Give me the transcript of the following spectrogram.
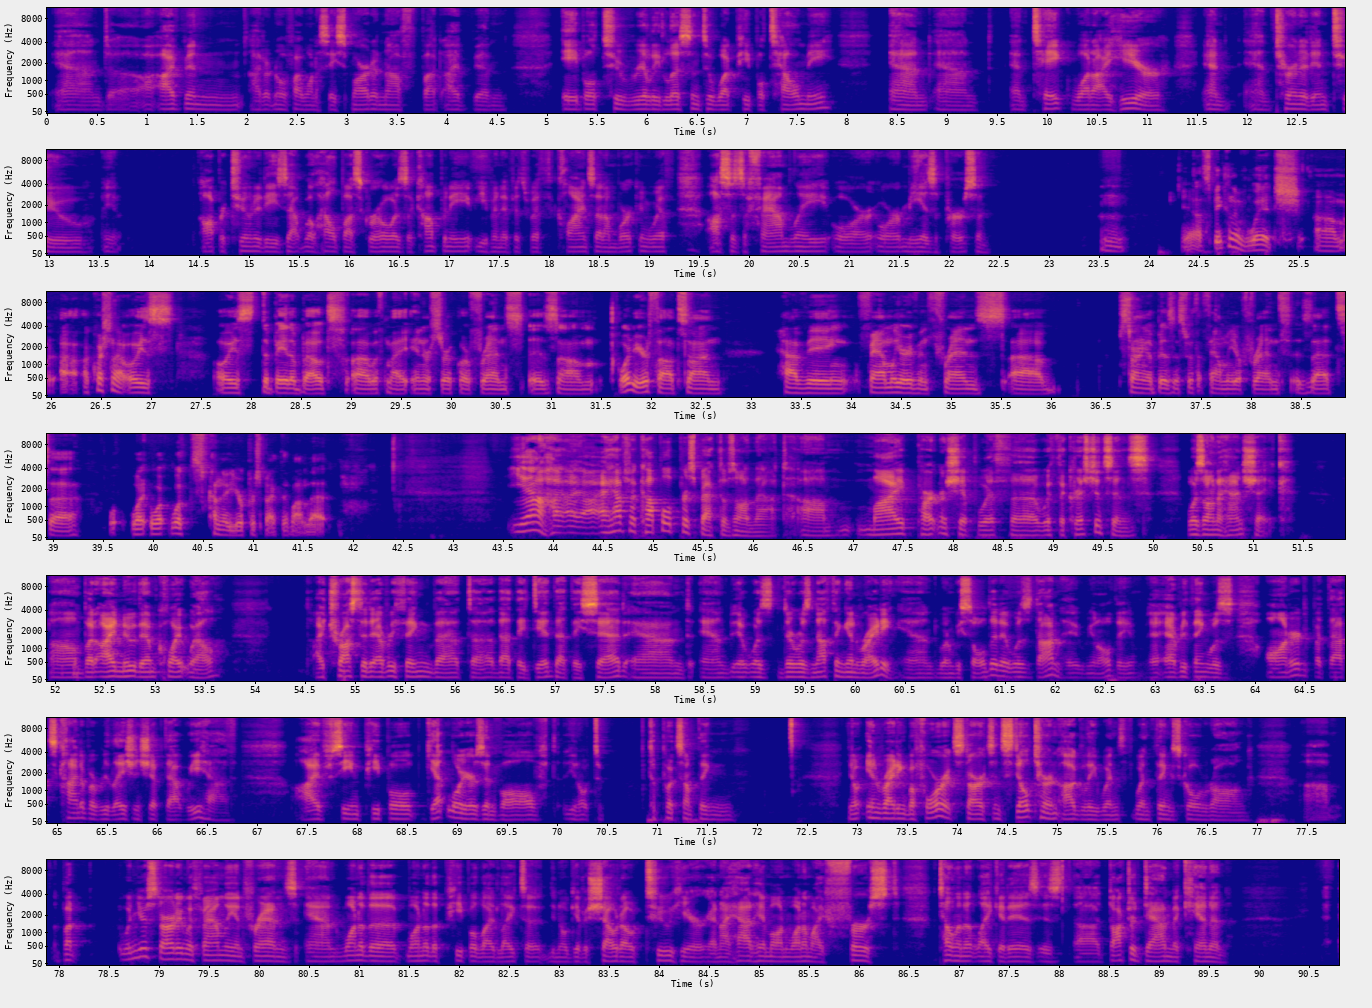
and uh, i've been i don't know if i want to say smart enough but i've been able to really listen to what people tell me and and and take what i hear and and turn it into you know, opportunities that will help us grow as a company even if it's with clients that i'm working with us as a family or or me as a person Mm. Yeah. Speaking of which, um, a, a, question I always always debate about uh, with my inner circle of friends is, um, what are your thoughts on having family or even friends uh, starting a business with a family or friends? Is that uh, what, what what's kind of your perspective on that? Yeah, I, I, have a couple perspectives on that. Um, my partnership with uh, with the Christensens was on a handshake um, but I knew them quite well. I trusted everything that uh, that they did, that they said, and and it was there was nothing in writing. And when we sold it, it was done. It, you know, the everything was honored. But that's kind of a relationship that we had. I've seen people get lawyers involved, you know, to to put something, you know, in writing before it starts, and still turn ugly when when things go wrong. Um, but when you're starting with family and friends and one of the one of the people i'd like to you know give a shout out to here and i had him on one of my first telling it like it is is uh, dr dan mckinnon.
